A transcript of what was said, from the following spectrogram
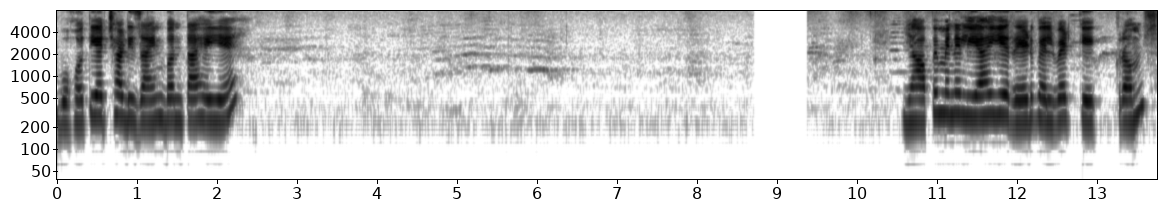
बहुत ही अच्छा डिज़ाइन बनता है ये। यहाँ पे मैंने लिया है ये रेड वेलवेट केक क्रम्स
